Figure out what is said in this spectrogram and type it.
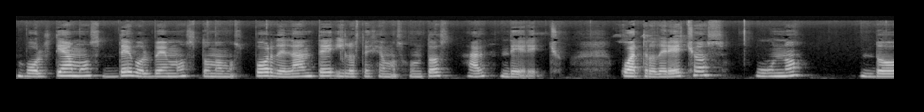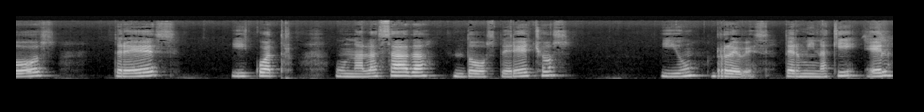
volteamos devolvemos tomamos por delante y los tejemos juntos al derecho. 4 derechos 1 2 3 y 4 una lazada dos derechos y un revés termina aquí el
